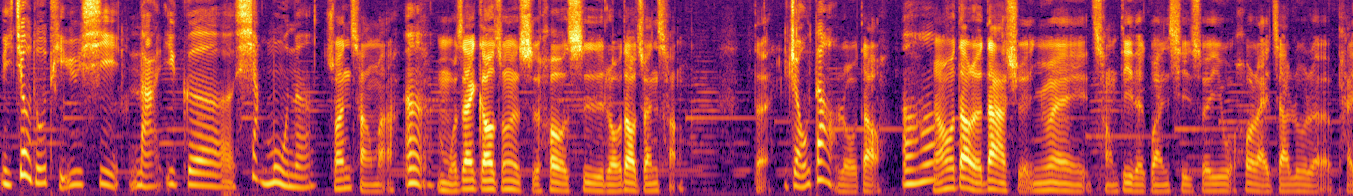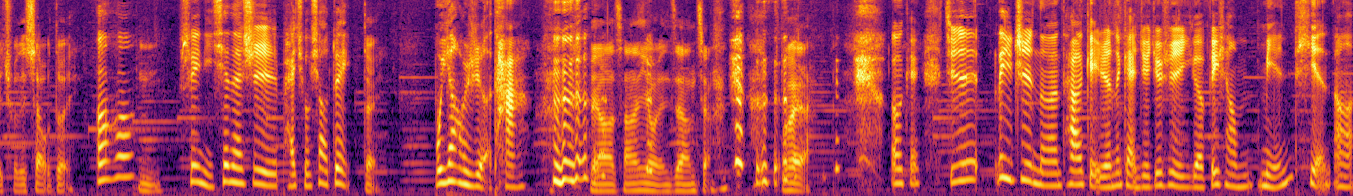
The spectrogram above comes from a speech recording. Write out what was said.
你就读体育系哪一个项目呢？专长嘛。嗯，我在高中的时候是柔道专长，对，柔道。柔道。嗯哼，然后到了大学，因为场地的关系，所以我后来加入了排球的校队。嗯哼，嗯，所以你现在是排球校队。对，不要惹他。不要常常有人这样讲，不会啊。OK，其实励志呢，他给人的感觉就是一个非常腼腆啊，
